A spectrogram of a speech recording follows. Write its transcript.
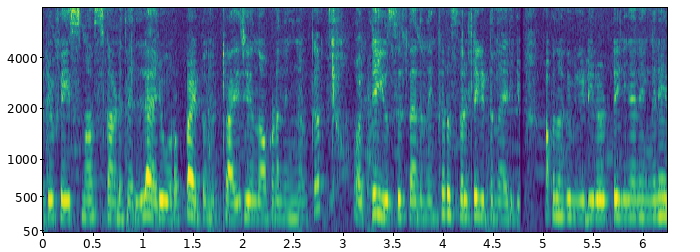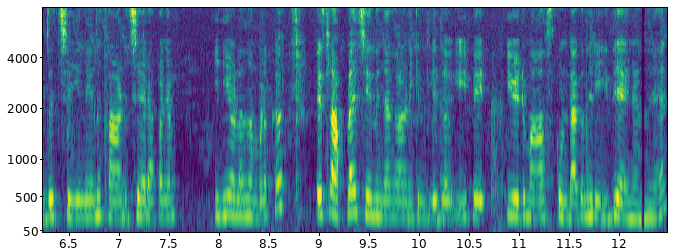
ഒരു ഫേസ് മാസ്ക് ആണ്. ഇതെല്ലാവരും ഉറപ്പായിട്ടൊന്ന് ട്രൈ ചെയ്ത് നോക്കണം. നിങ്ങൾക്ക് ഒറ്റ യൂസിൽ തന്നെ നിങ്ങൾക്ക് റിസൾട്ട് കിട്ടുന്നതായിരിക്കും. അപ്പോൾ നമുക്ക് വീഡിയോയിലോട്ട് ഇനി ഞാൻ എങ്ങനെ ഇത് ചെയ്യുന്നതെന്ന് കാണിച്ചു തരാം. അപ്പോൾ ഞാൻ ഇനിയുള്ള നമ്മൾക്ക് ഫേസിൽ അപ്ലൈ ചെയ്യുന്ന ഞാൻ കാണിക്കുന്നില്ല. ഇത് ഈ ഈ ഒരു മാസ്ക് ഉണ്ടാക്കുന്ന രീതി അതിനാണ് ഞാൻ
